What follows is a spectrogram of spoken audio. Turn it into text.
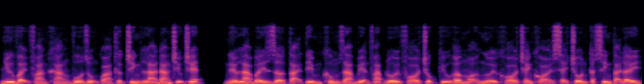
như vậy phản kháng vô dụng quả thực chính là đang chịu chết nếu là bây giờ tại tìm không ra biện pháp đối phó trúc cửu âm mọi người khó tránh khỏi sẽ trôn cất sinh tại đây.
